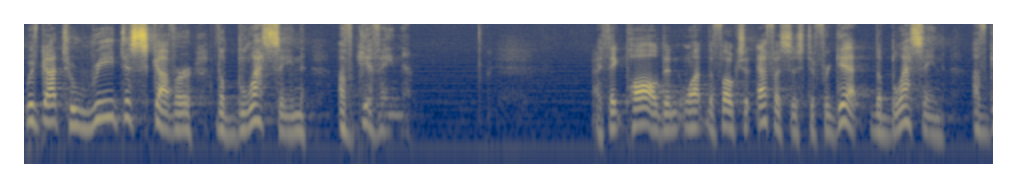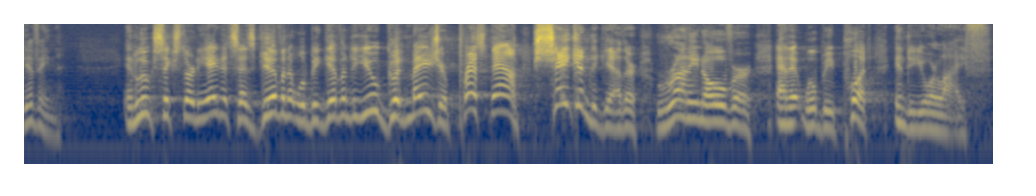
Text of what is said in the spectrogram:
we've got to rediscover the blessing of giving. I think Paul didn't want the folks at Ephesus to forget the blessing of giving. In Luke 6:38 it says give and it will be given to you good measure pressed down shaken together running over and it will be put into your life.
